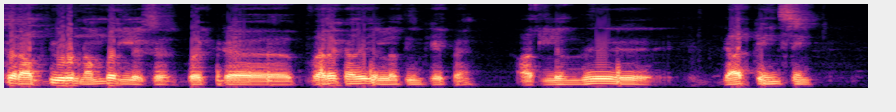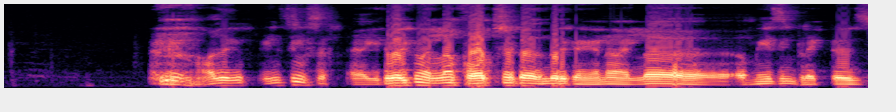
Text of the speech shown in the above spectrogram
sir அப்படி ஒரு நம்பர் இல்லை சார் பட் வர கதை எல்லாத்தையும் கேட்பேன் அதுல இருந்து காட் இன்ஸ்டிங் அது இன்ஸ்டிங் சார் இது வரைக்கும் எல்லாம் ஃபார்ச்சுனேட்டாக இருந்திருக்கேன். ஏன்னா எல்லா அமேசிங் டிரெக்டர்ஸ்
